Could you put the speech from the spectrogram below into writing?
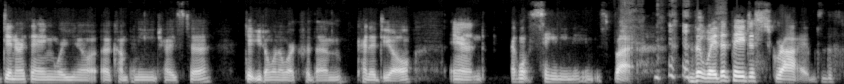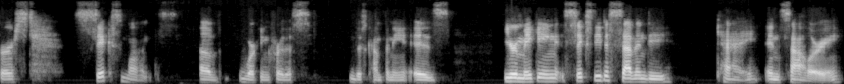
dinner thing where you know a company tries to get you to want to work for them kind of deal. And I won't say any names, but the way that they described the first six months of working for this this company is you're making 60 to 70 k in salary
